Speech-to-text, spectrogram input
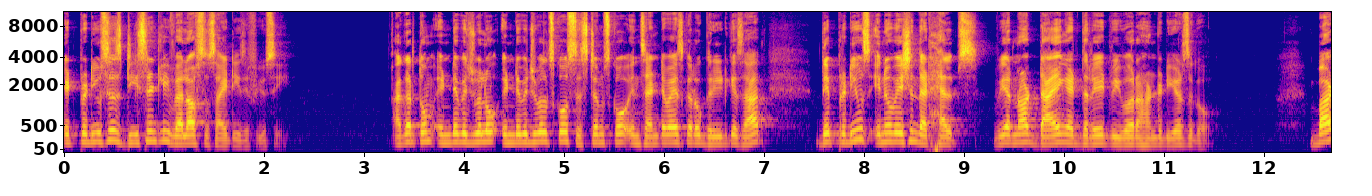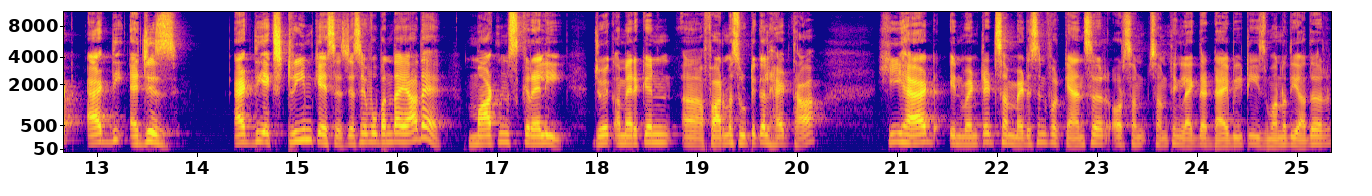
it produces decently well off societies if you see अगर तुम इंडिविजुअल इंडिविजुअल्स को सिस्टम्स को इंसेंटिवाइज करो ग्रीड के साथ they produce innovation that helps we are not dying at the rate we were hundred years ago but at the edges at the extreme cases जैसे वो बंदा याद है मार्टिन स्क्रेली जो एक अमेरिकन फार्मास्यूटिकल हेड था he had invented some medicine for cancer or something like that diabetes one of the other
